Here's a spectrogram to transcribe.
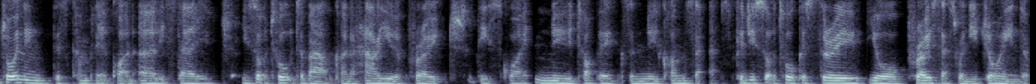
joining this company at quite an early stage, you sort of talked about kind of how you approach these quite new topics and new concepts. Could you sort of talk us through your process when you joined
